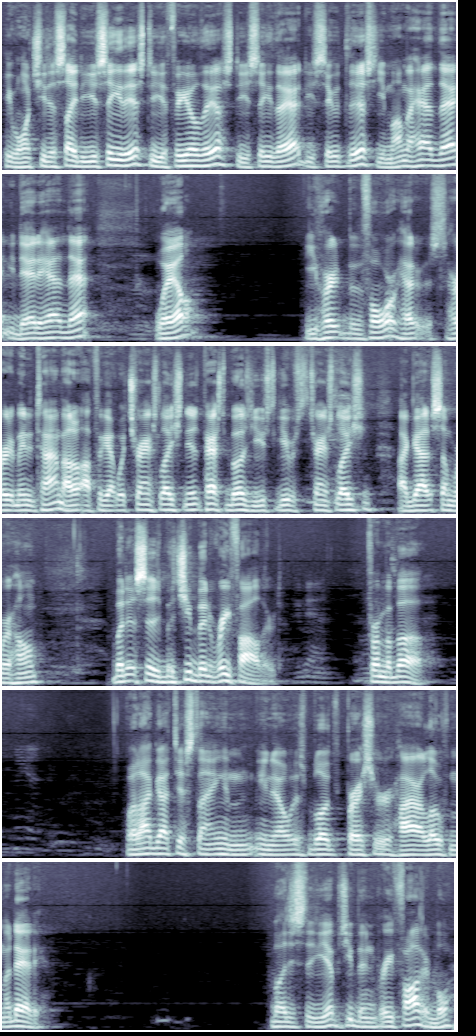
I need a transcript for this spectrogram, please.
He wants you to say, Do you see this? Do you feel this? Do you see that? Do you see this? Your mama had that? Your daddy had that? Well, you've heard it before, heard it many times. I, I forgot what translation is. Pastor Buzz used to give us the translation. I got it somewhere home. But it says, But you've been refathered from above. Well, I got this thing, and you know, this blood pressure high or low from my daddy. But he said, Yeah, but you've been refathered, boy.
